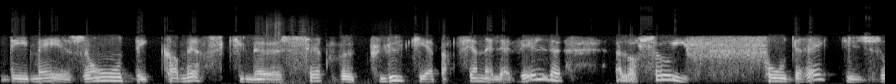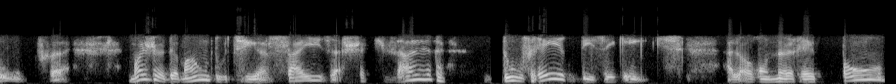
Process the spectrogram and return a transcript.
des maisons, des commerces qui ne servent plus, qui appartiennent à la ville. Alors ça, il faudrait qu'ils ouvrent. Moi, je demande au diocèse à chaque hiver d'ouvrir des églises. Alors, on me répond,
